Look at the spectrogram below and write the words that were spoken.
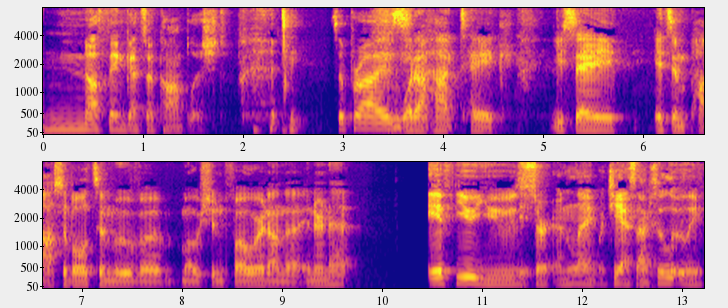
nothing gets accomplished. Surprise. What a hot take. You say it's impossible to move a motion forward on the internet? if you use certain language. Yes, absolutely.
